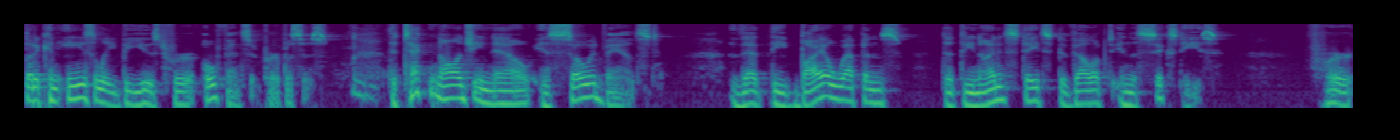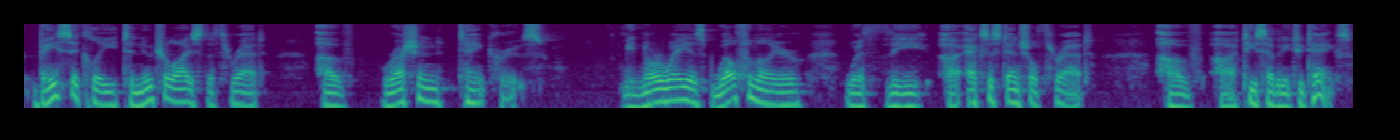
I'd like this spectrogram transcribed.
but it can easily be used for offensive purposes. Mm-hmm. The technology now is so advanced that the bioweapons that the United States developed in the 60s for basically to neutralize the threat of Russian tank crews. I mean, Norway is well familiar with the uh, existential threat of uh, T 72 tanks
